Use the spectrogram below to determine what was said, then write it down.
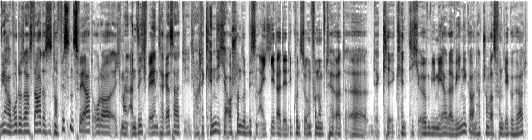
ja, wo du sagst, na, das ist noch wissenswert oder ich meine, an sich, wer Interesse hat, die Leute kennen dich ja auch schon so ein bisschen, eigentlich jeder, der die Kunst der Unvernunft hört, äh, der kennt dich irgendwie mehr oder weniger und hat schon was von dir gehört.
